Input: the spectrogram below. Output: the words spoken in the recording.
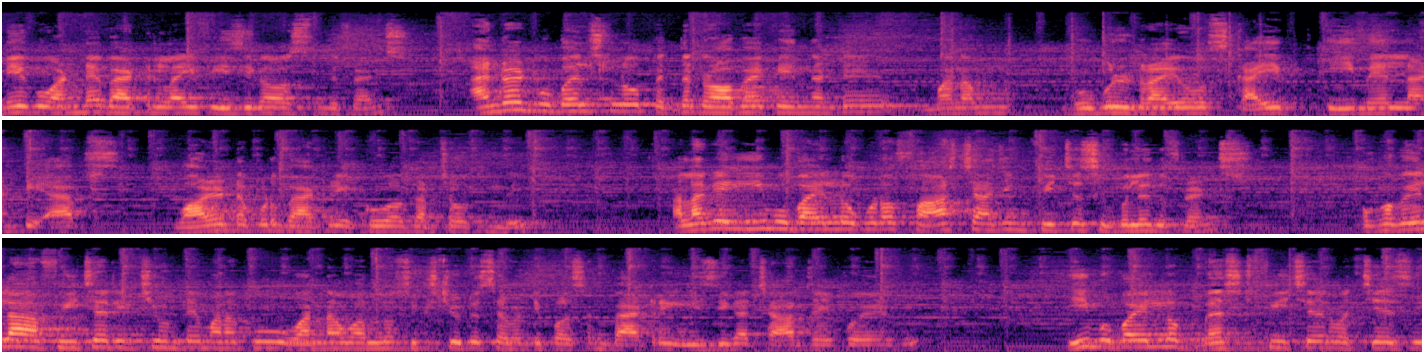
మీకు వన్ డే బ్యాటరీ లైఫ్ ఈజీగా వస్తుంది ఫ్రెండ్స్. ఆండ్రాయిడ్ మొబైల్స్లో పెద్ద డ్రాబ్యాక్ ఏంటంటే మనం గూగుల్ డ్రైవ్ స్కైప్ ఈమెయిల్ లాంటి యాప్స్ వాడేటప్పుడు బ్యాటరీ ఎక్కువగా ఖర్చు అవుతుంది అలాగే ఈ మొబైల్లో కూడా ఫాస్ట్ ఛార్జింగ్ ఫీచర్స్ ఇవ్వలేదు ఫ్రెండ్స్ ఒకవేళ ఆ ఫీచర్ ఇచ్చి ఉంటే మనకు వన్ అవర్లో sixty to seventy percent battery ఈజీగా ఛార్జ్ అయిపోయింది. ఈ మొబైల్లో బెస్ట్ ఫీచర్ వచ్చేసి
